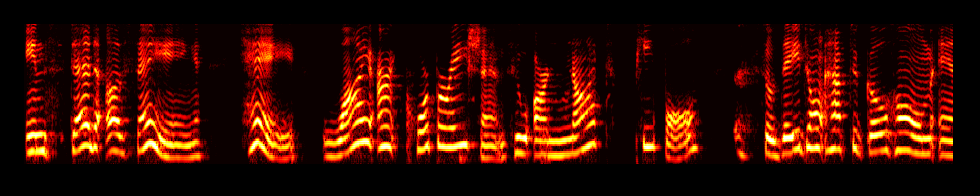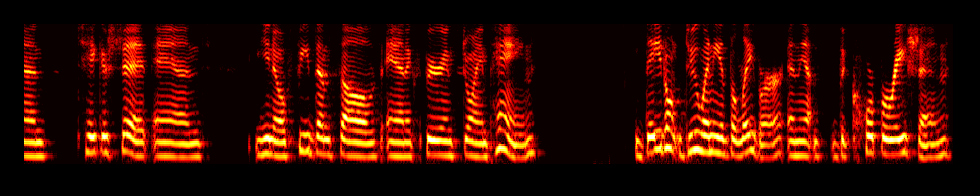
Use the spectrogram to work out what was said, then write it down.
Instead of saying hey why aren't corporations who are not people so they don't have to go home and take a shit and you know feed themselves and experience joy and pain they don't do any of the labor and the, the corporation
